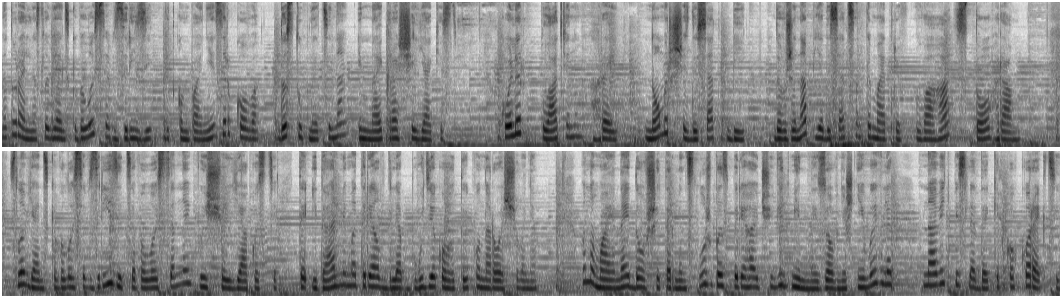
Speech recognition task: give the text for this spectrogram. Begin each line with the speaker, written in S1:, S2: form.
S1: Натуральне слов'янське волосся в зрізі від компанії Зіркова. Доступна ціна і найкраща якість. Колір Platinum Grey, номер 60B, довжина 50 см, вага 100 грам. Слов'янське волосся в зрізі це волосся найвищої якості та ідеальний матеріал для будь-якого типу нарощування. Воно має найдовший термін служби, зберігаючи відмінний зовнішній вигляд навіть після декількох корекцій.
